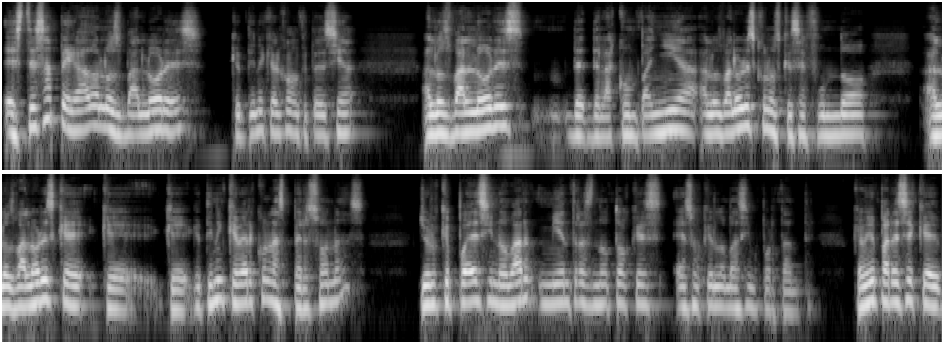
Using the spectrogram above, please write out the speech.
estés apegado a los valores, que tiene que ver con lo que te decía, a los valores de, la compañía, a los valores con los que se fundó, a los valores que, que, que, tienen que ver con las personas, yo creo que puedes innovar mientras no toques eso que es lo más importante. Que a mí me parece que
